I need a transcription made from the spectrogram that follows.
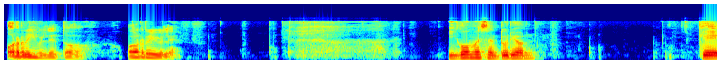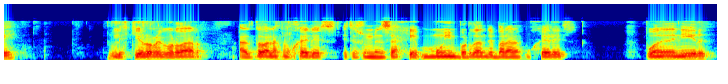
Horrible todo, horrible. Y Gómez Centurión, que les quiero recordar a todas las mujeres, este es un mensaje muy importante para las mujeres, pueden ir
